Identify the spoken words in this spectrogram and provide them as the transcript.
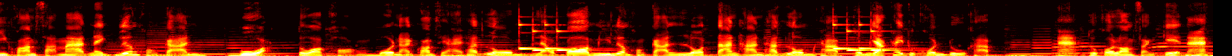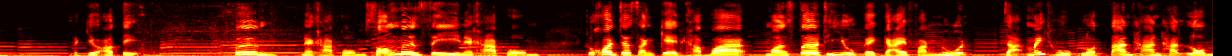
มีความสามารถในเรื่องของการบวกตัวของโบนัสความเสียหายธาตุลม แล้วก็มีเรื่องของการลดต้านทานธาตุลมครับ ผมอยากให้ทุกคนดูครับ อะทุกคนลองสังเกตนะ สกิลอัลติ ปึ้งนะครับผม24,000นะครับผมทุกคนจะสังเกตครับว่ามอนสเตอร์ที่อยู่ไกลๆฝั่งนู้นจะไม่ถูกลดต้านทานธาตุลม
